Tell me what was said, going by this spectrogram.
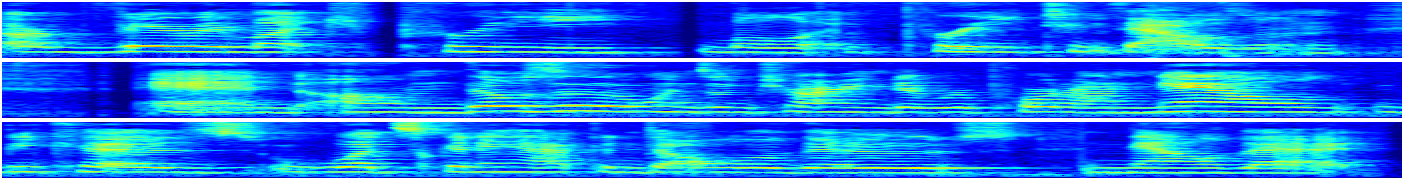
are very much pre pre 2000 and um, those are the ones I'm trying to report on now because what's going to happen to all of those now that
